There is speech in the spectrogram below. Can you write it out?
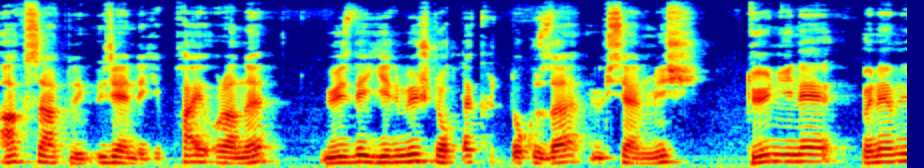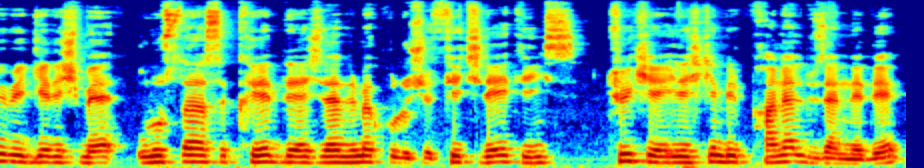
Aksa Akrilik üzerindeki pay oranı %23.49'a yükselmiş. Dün yine önemli bir gelişme Uluslararası Kredi Derecelendirme Kuruluşu Fitch Ratings Türkiye'ye ilişkin bir panel düzenledi.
